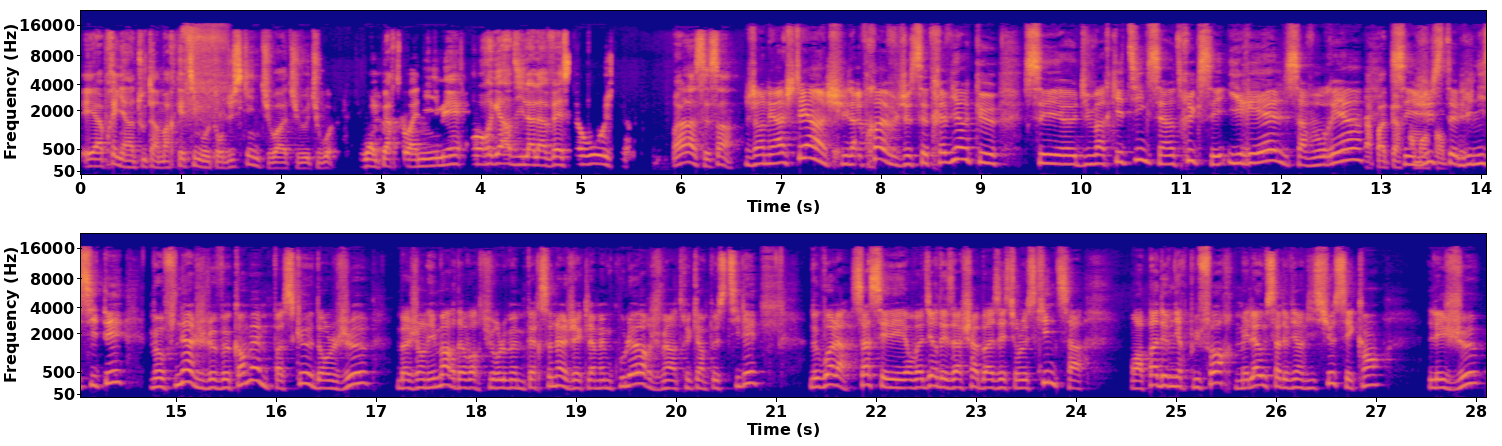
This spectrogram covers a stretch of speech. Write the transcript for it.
et après, il y a un, tout un marketing autour du skin, tu vois. Tu, veux, tu, vois, tu vois le perso animé. Oh, regarde, il a la veste rouge. Voilà, c'est ça. J'en ai acheté un, je suis la preuve. Je sais très bien que c'est euh, du marketing, c'est un truc, c'est irréel, ça vaut rien. C'est juste l'unicité. Mais au final, je le veux quand même parce que dans le jeu, bah, j'en ai marre d'avoir toujours le même personnage avec la même couleur. Je veux un truc un peu stylé. Donc voilà, ça c'est, on va dire, des achats basés sur le skin. Ça, on va pas devenir plus fort, mais là où ça devient vicieux, c'est quand les jeux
